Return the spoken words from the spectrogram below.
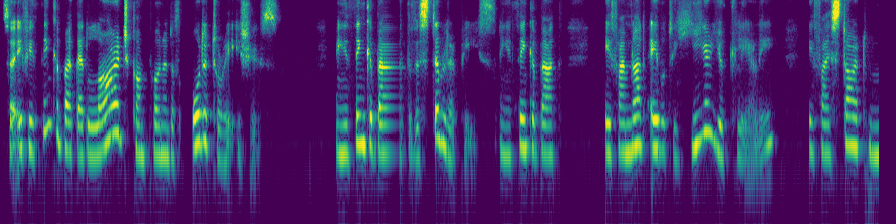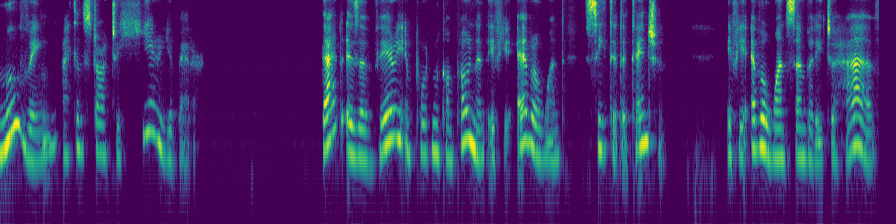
So if you think about that large component of auditory issues, and you think about the vestibular piece, and you think about if I'm not able to hear you clearly, if I start moving, I can start to hear you better. That is a very important component if you ever want seated attention. If you ever want somebody to have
